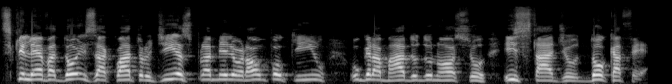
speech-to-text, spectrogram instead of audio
Diz que leva dois a quatro dias para melhorar um pouquinho o gramado do nosso estádio do café.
